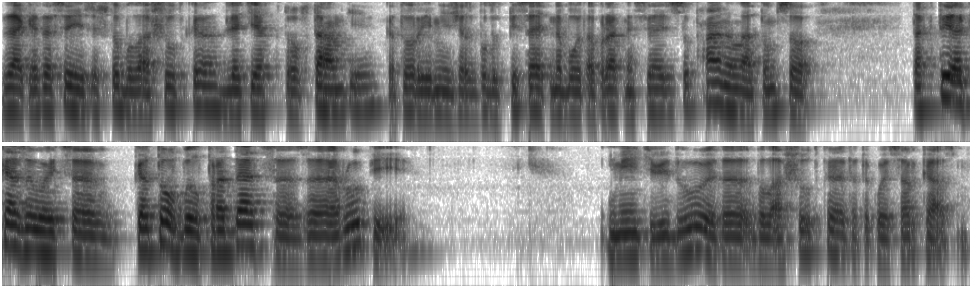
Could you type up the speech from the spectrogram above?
Так, это все, если что, была шутка для тех, кто в танке, которые мне сейчас будут писать на бот обратной связи. Субханаллах, Тумсо. Так ты, оказывается, готов был продаться за рупии. Имейте в виду, это была шутка, это такой сарказм,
